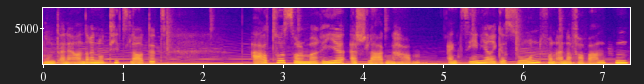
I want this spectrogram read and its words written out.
Und eine andere Notiz lautet, Arthur soll Maria erschlagen haben. Ein zehnjähriger Sohn von einer Verwandten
